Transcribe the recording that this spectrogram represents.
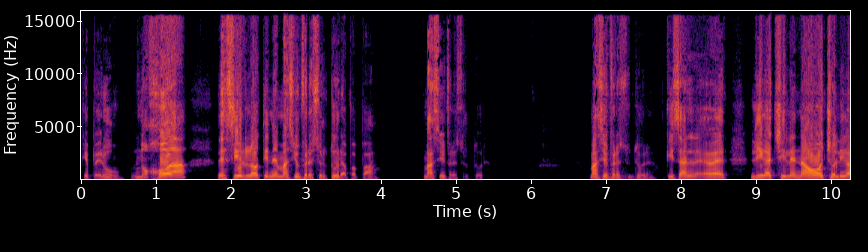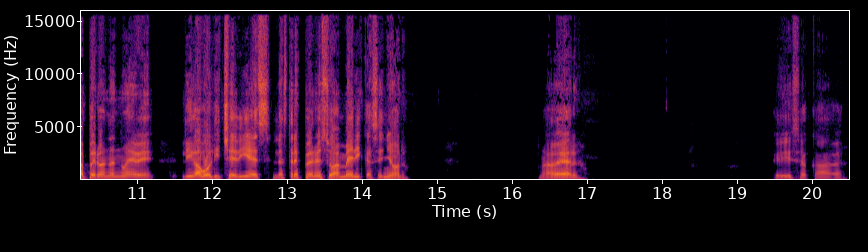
que Perú. No joda decirlo, tiene más infraestructura, papá. Más infraestructura. Más infraestructura. Quizás, a ver, Liga Chilena 8, Liga Peruana 9, Liga Boliche 10, las tres peores de Sudamérica, señor. A ver. ¿Qué dice acá? A ver.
